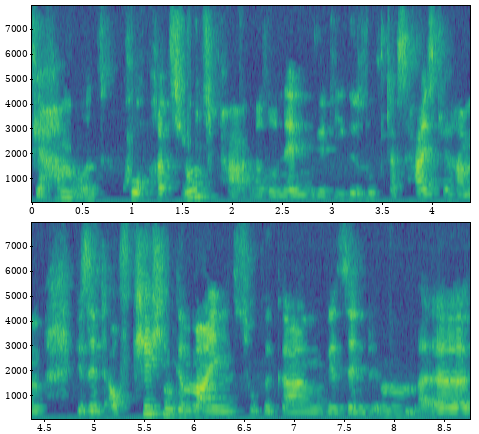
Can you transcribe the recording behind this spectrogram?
Wir haben uns Kooperationspartner, so nennen wir die, gesucht. Das heißt, wir haben, wir sind auf Kirchengemeinden zugegangen, wir sind im, äh,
